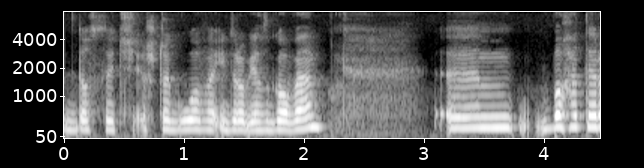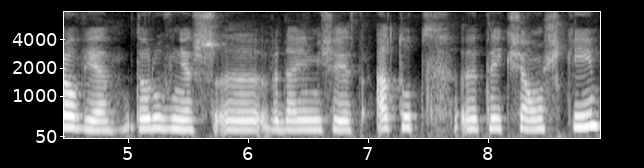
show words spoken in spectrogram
dosyć szczegółowe i drobiazgowe. Bohaterowie to również e, wydaje mi się jest atut e, tej książki,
